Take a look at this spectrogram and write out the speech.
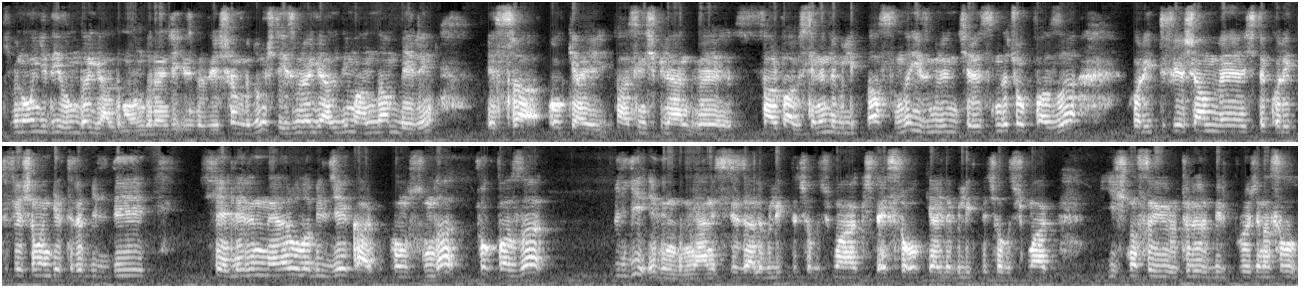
2017 yılında geldim. Ondan önce İzmir'de yaşamıyordum. İşte İzmir'e geldiğim andan beri Esra Okyay, Tahsin İşbilen ve Sarp abi seninle birlikte aslında İzmir'in içerisinde çok fazla kolektif yaşam ve işte kolektif yaşamın getirebildiği şeylerin neler olabileceği konusunda çok fazla bilgi edindim. Yani sizlerle birlikte çalışmak, işte Esra Okyay ile birlikte çalışmak, iş nasıl yürütülür, bir proje nasıl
